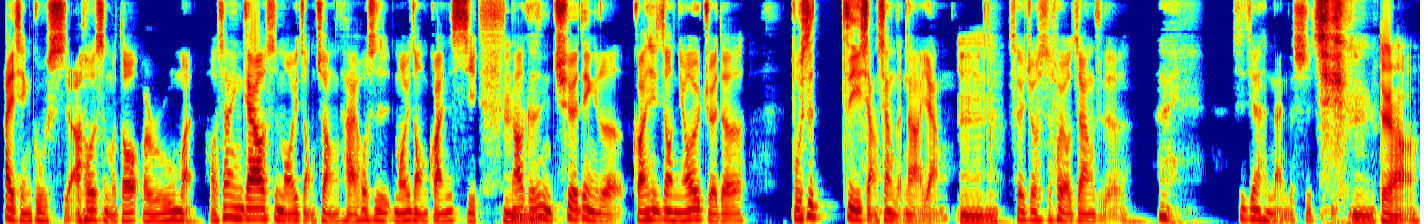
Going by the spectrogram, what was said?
爱情故事啊，或者什么都耳濡满，好像应该要是某一种状态，或是某一种关系，嗯。然后可是你确定了关系之后，你又会觉得不是自己想象的那样，嗯。所以就是会有这样子的，唉，是件很难的事情。嗯，对啊，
